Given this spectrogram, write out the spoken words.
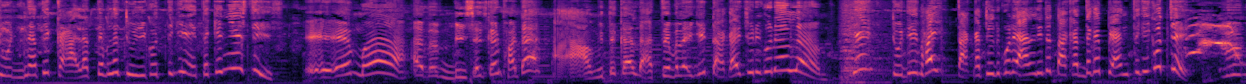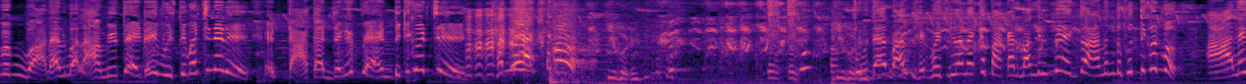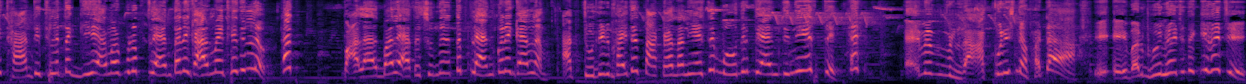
চুদনাতে কাল রাত্রে বলে চুরি করতে গিয়ে এটাকে নিয়ে এসছিস এ মা বিশ্বাস কর ফাটা আমি তো কাল রাত্রেবেলায় গিয়ে টাকাই চুরি করে আনলাম। তুই ভাই টাকা চুরি করে আনলি তো টাকার দেখে প্যান্ট কি করছে? বাড়ার বাল আমিও তো এটাই বুঝতে পারছি না রে টাকার জায়গায় প্যান্ট কি করছে? ভেবেছিলাম একটা টাকার বান্ডিল পেয়ে একটু আনন্দ ফুর্তি করব। আলে খান্তি ছেলেটা গিয়ে আমার পুরো প্ল্যানটারে গাল মেখে দিল। হ্যাঁ, পালার বাল এত সুন্দর একটা প্ল্যান করে গেলাম। আর তুদির ভাই তো টাকা না নিয়ে এসে বৌদির প্যান্ট নিয়ে এসছে। হ্যাঁ, রাগ করিস না ফাটা। এবার ভুল হয়েছে তো কি হয়েছে?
